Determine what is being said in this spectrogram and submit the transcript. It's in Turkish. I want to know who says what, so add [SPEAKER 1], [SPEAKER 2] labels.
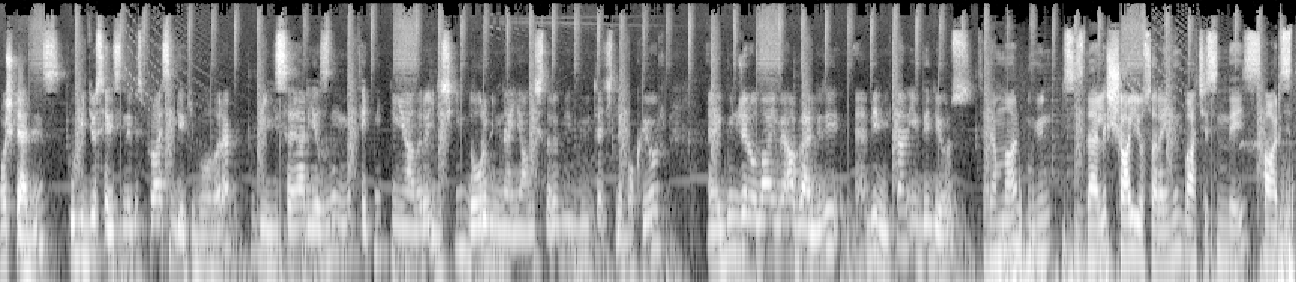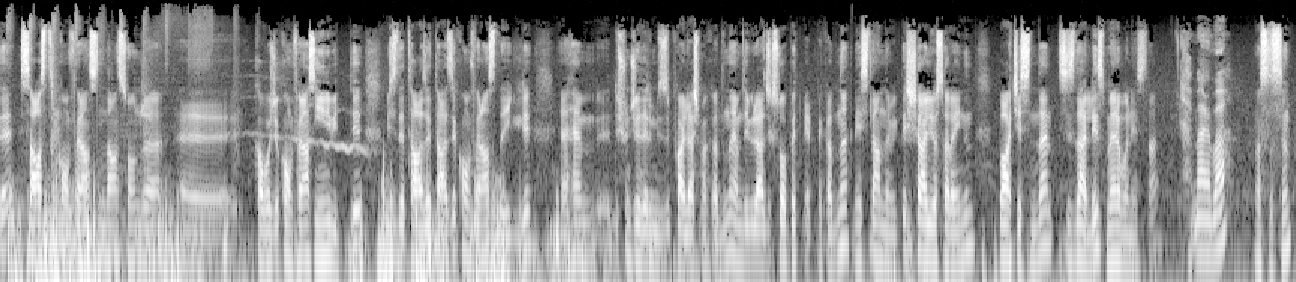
[SPEAKER 1] Hoş geldiniz. Bu video serisinde biz pricing ekibi olarak bilgisayar, yazılım ve teknik dünyalara ilişkin doğru bilinen yanlışlara bir büyüteçle bakıyor. E, güncel olay ve haberleri e, bir miktar irdeliyoruz. Selamlar. Bugün sizlerle Şalyo Sarayı'nın bahçesindeyiz. Paris'te. Saastır konferansından sonra e, kabaca konferans yeni bitti. Biz de taze taze konferansla ilgili e, hem düşüncelerimizi paylaşmak adına hem de birazcık sohbet etmek adına Neslihan'la birlikte Şalyo Sarayı'nın bahçesinden sizlerleyiz. Merhaba Neslihan.
[SPEAKER 2] Merhaba.
[SPEAKER 1] Nasılsın?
